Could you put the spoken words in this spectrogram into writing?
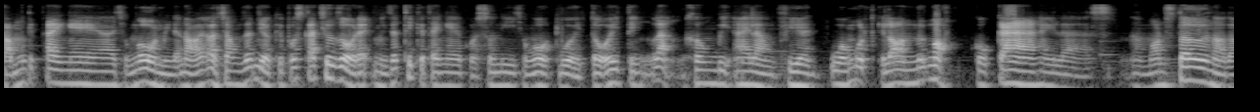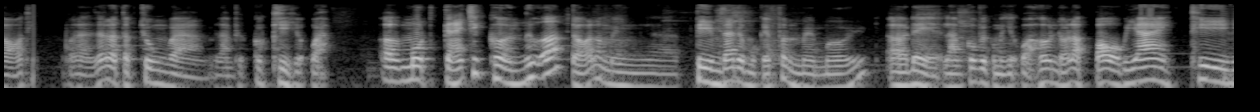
cắm cái tai nghe chống ồn mình đã nói ở trong rất nhiều cái postcard trước rồi đấy. Mình rất thích cái tai nghe của Sony chống ồn. Buổi tối tĩnh lặng không bị ai làm phiền. Uống một cái lon nước ngọt Coca hay là ờ, Monster nào đó thì gọi là rất là tập trung và làm việc cực kỳ hiệu quả. Ờ, một cái trigger nữa đó là mình uh, tìm ra được một cái phần mềm mới uh, để làm công việc của mình hiệu quả hơn đó là Power BI thì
